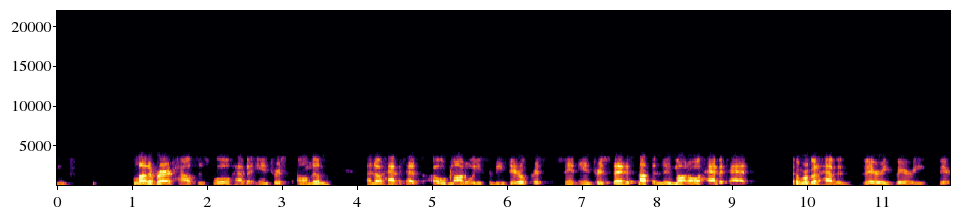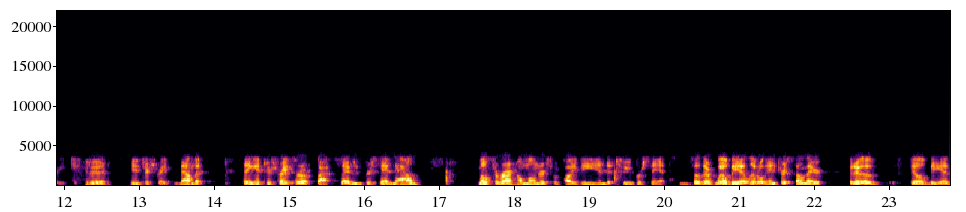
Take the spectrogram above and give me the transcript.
a lot of our houses will have an interest on them. I know Habitat's old model used to be zero percent interest. That is not the new model of Habitat. So we're going to have a very, very, very good interest rate. Now that the interest rates are about seven percent now, most of our homeowners would probably be in the two percent. So there will be a little interest on there, but it'll still be a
